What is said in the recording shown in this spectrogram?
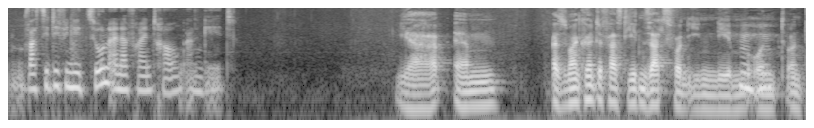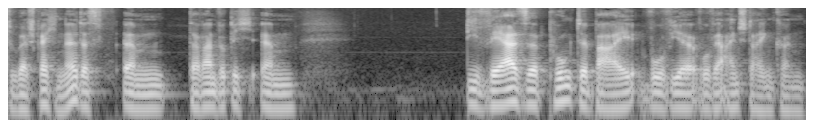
was die Definition einer freien Trauung angeht? Ja, ähm, also man könnte fast jeden Satz von ihnen nehmen mhm. und, und drüber sprechen. Ne? Das, ähm, da waren wirklich ähm, diverse Punkte bei, wo wir, wo wir einsteigen können.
